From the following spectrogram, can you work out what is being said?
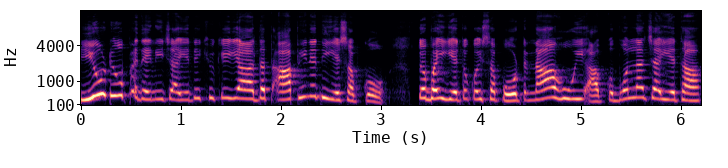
यूट्यूब पे देनी चाहिए थी, क्योंकि ये आदत आप ही ने दी है सबको। तो भाई, ये तो कोई सपोर्ट ना हुई, आपको बोलना चाहिए था।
